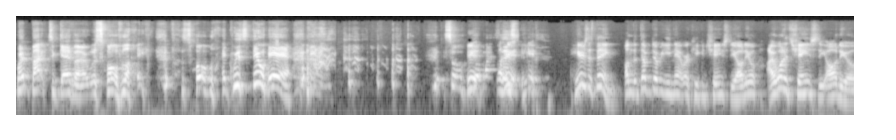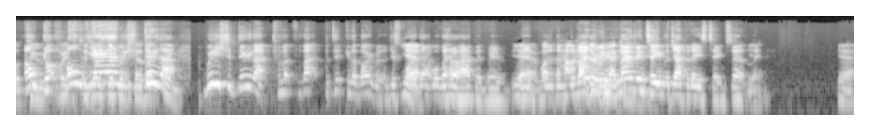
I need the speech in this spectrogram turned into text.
went back together. It was sort of like sort of like we're still here. sort of here, got back to well, this- here- here- here's the thing on the WWE network you can change the audio I want to change the audio to, Oh god! with- Oh yeah, we should do like, that. things. We should do that for that for that particular moment and just find Yeah. out what the hell happened with Yeah, the, the, how- the Mandarin, Mandarin team, and the Japanese team, certainly. Yeah. Yeah.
